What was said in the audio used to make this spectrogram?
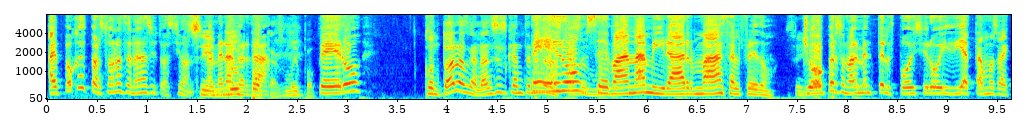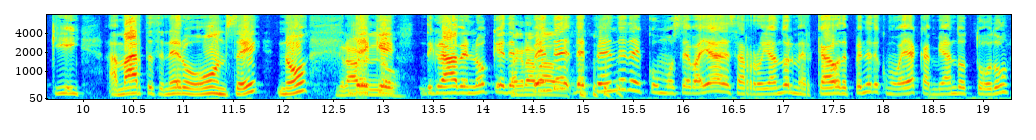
Hay pocas personas en esa situación, la mera muy verdad. Pocas, muy pocas. Pero Con todas las ganancias que han tenido. Pero se van a mirar más, Alfredo. Yo personalmente les puedo decir, hoy día estamos aquí a martes, enero 11, ¿no? Grábenlo. De que, grábenlo, que depende, depende de cómo se vaya desarrollando el mercado, depende de cómo vaya cambiando todo.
